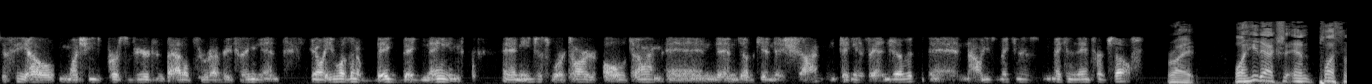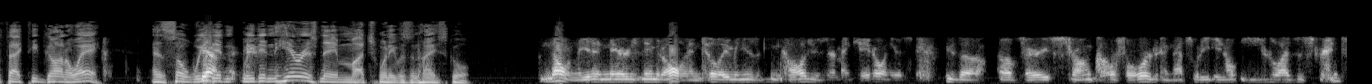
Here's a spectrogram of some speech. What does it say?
to see how much he's persevered and battled through everything, and you know he wasn't a big big name, and he just worked hard all the time, and ended up getting his shot and taking advantage of it, and now he's making his making a name for himself. Right. Well, he'd actually, and plus the fact he'd gone away, and so we Yeah. didn't we didn't hear his name much when he was in high school. No, he didn't hear his name at all until I mean he was in college. He was at Mankato, and he was he's a, a very strong power forward, and that's what he you know he utilized his strengths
